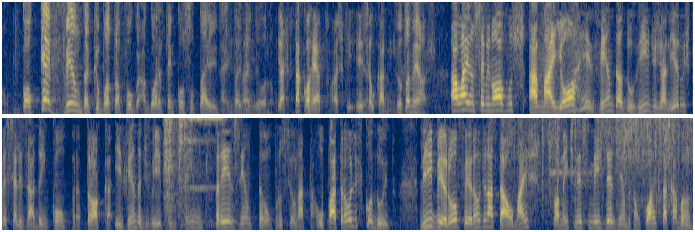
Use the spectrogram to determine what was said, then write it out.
Então, qualquer venda que o Botafogo. Agora tem que consultar ele, é se vai vender ou não. E acho que está correto. Acho que esse é. é o caminho. Eu também acho. A Lion Seminovos, a maior revenda do Rio de Janeiro, especializada em compra, troca e venda de veículos, tem um presentão para o seu Natal. O patrão ele ficou doido. Liberou o feirão de Natal, mas somente nesse mês de dezembro, então corre que está acabando.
